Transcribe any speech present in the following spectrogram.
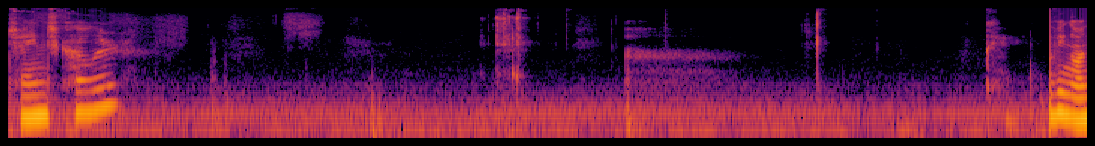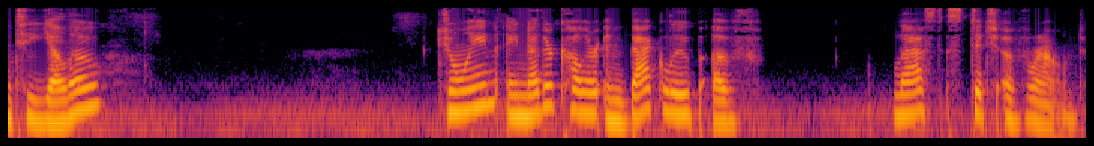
change color. Moving on to yellow. Join another color in back loop of last stitch of round.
